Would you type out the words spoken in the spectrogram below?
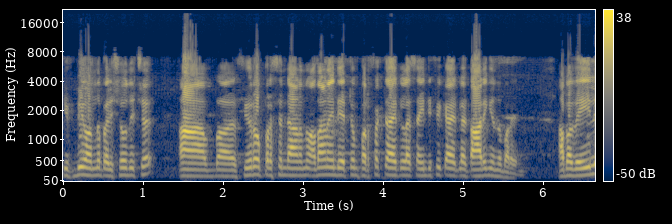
കിഫ്ബി വന്ന് പരിശോധിച്ച് സീറോ പെർസെന്റ് ആണെന്നും അതാണ് അതിന്റെ ഏറ്റവും പെർഫെക്റ്റ് ആയിട്ടുള്ള സയന്റിഫിക് ആയിട്ടുള്ള ടാറിംഗ് എന്ന് പറയുന്നത്. അപ്പോൾ വെയിൽ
